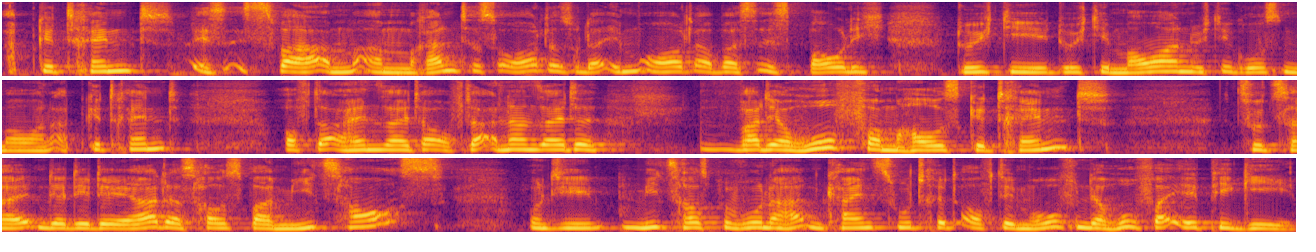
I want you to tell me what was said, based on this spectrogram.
abgetrennt, es ist zwar am, am Rand des Ortes oder im Ort, aber es ist baulich durch die, durch die Mauern, durch die großen Mauern abgetrennt. Auf der einen Seite, auf der anderen Seite war der Hof vom Haus getrennt zu Zeiten der DDR. Das Haus war Mietshaus und die Mietshausbewohner hatten keinen Zutritt auf den Hof und der Hof war LPG.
